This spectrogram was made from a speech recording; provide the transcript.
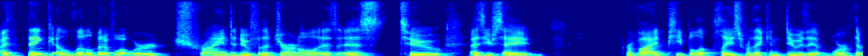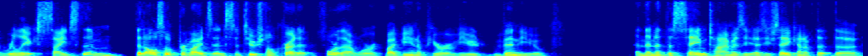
I think a little bit of what we're trying to do for the journal is, is to, as you say, provide people a place where they can do the work that really excites them, that also provides institutional credit for that work by being a peer reviewed venue. And then at the same time, as, as you say, kind of the, the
